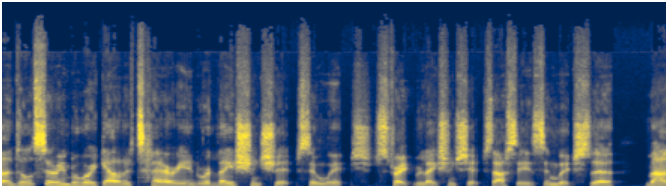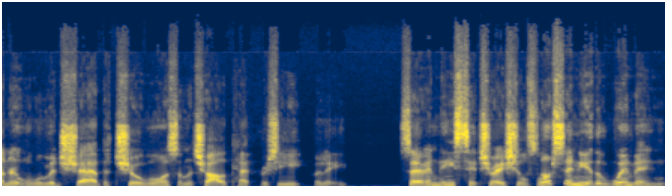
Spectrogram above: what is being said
and also in more egalitarian relationships, in which straight relationships, that is, in which the man and the woman share the chores and the childcare pretty equally. So in these situations, not only are the women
